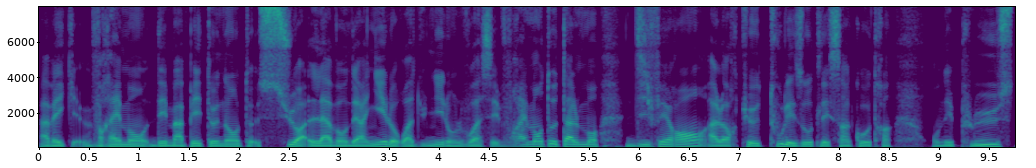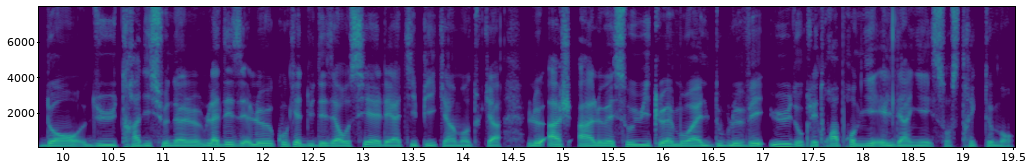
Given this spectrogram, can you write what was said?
avec vraiment des maps étonnantes sur l'avant-dernier. Le roi du Nil, on le voit, c'est vraiment totalement différent, alors que tous les autres, les cinq autres, hein, on est plus dans du traditionnel. La le conquête du désert aussi, elle est atypique, hein, mais en tout cas, le HA, le SO8, le MOA le WU, donc les trois premiers et le dernier sont strictement,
